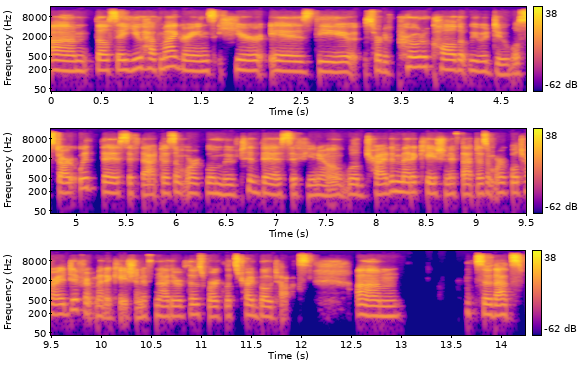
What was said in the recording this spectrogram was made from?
um, they'll say, You have migraines. Here is the sort of protocol that we would do. We'll start with this. If that doesn't work, we'll move to this. If, you know, we'll try the medication. If that doesn't work, we'll try a different medication. If neither of those work, let's try Botox. Um, so that's,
